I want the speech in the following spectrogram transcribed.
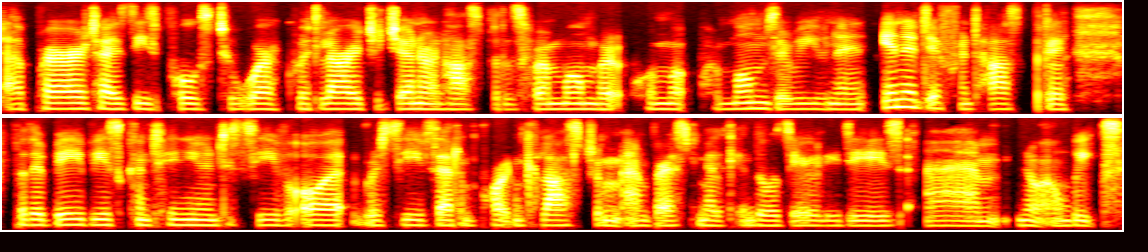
have prioritised these posts to work with larger general hospitals where, mum where mums are even in, in, a different hospital, but their baby is continuing to receive, uh, receive that important colostrum and breast milk in those early days um, you know, and weeks.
